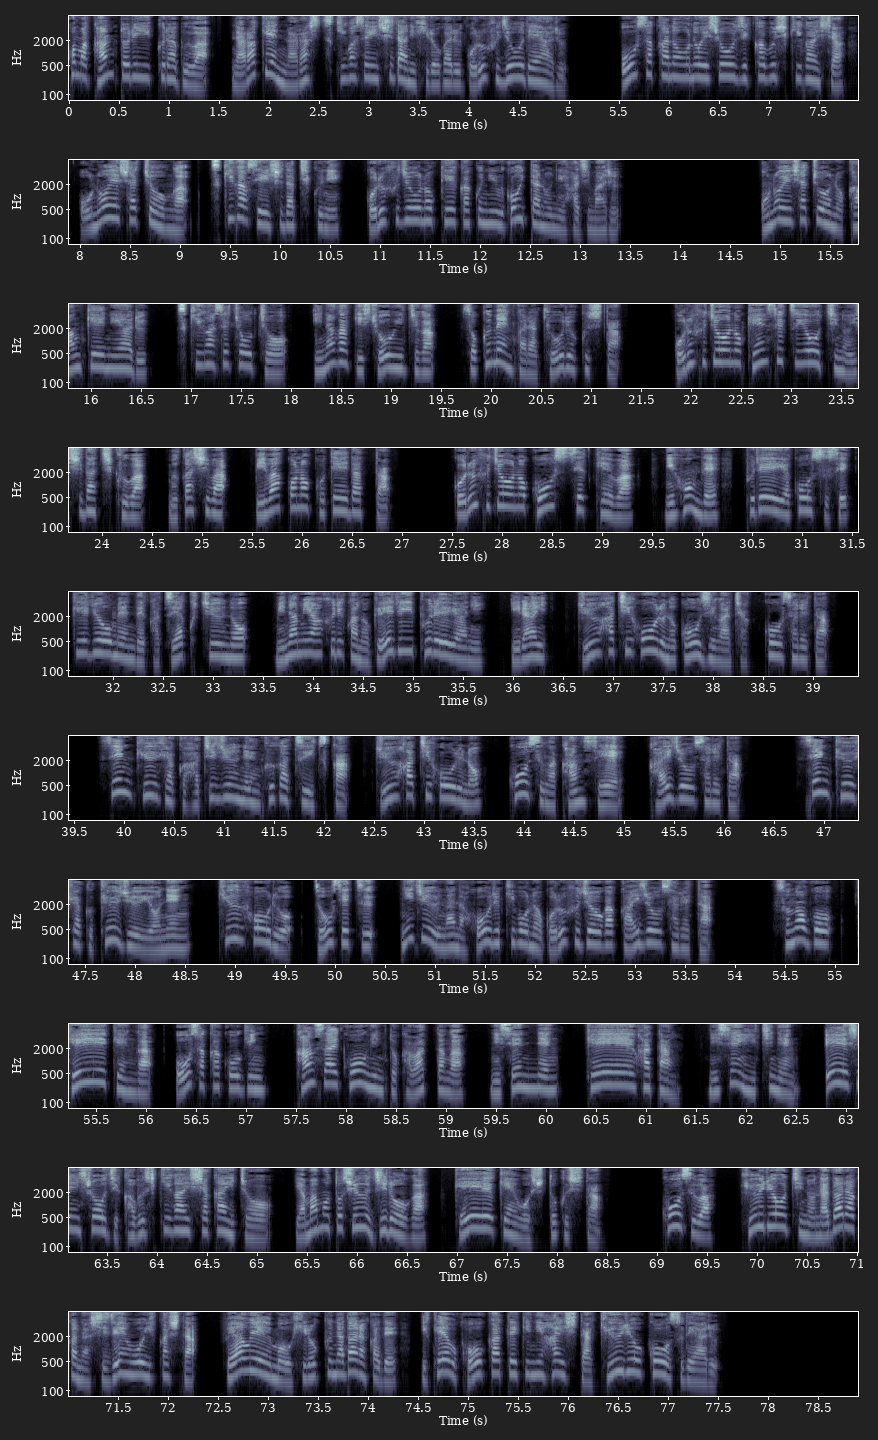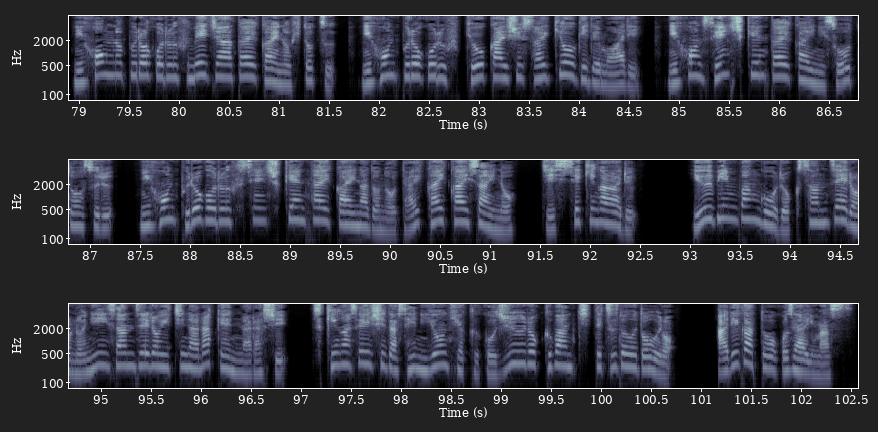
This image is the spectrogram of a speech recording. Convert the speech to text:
コマカントリークラブは奈良県奈良市月ヶ瀬石田に広がるゴルフ場である。大阪の尾上商事株式会社、尾上社長が月ヶ瀬石田地区にゴルフ場の計画に動いたのに始まる。尾上社長の関係にある月ヶ瀬町長、稲垣昭一が側面から協力した。ゴルフ場の建設用地の石田地区は昔は琵琶湖の固定だった。ゴルフ場のコース設計は日本でプレーやコース設計両面で活躍中の南アフリカのゲイリープレイヤーに依頼、18ホールの工事が着工された。1980年9月5日、18ホールのコースが完成、開場された。1994年、9ホールを増設、27ホール規模のゴルフ場が開場された。その後、経営権が大阪工銀、関西工銀と変わったが、2000年、経営破綻、2001年、栄新商事株式会社会長、山本修二郎が経営権を取得した。コースは、丘陵地のなだらかな自然を生かした、フェアウェイも広くなだらかで、池を効果的に配した丘陵コースである。日本のプロゴルフメジャー大会の一つ、日本プロゴルフ協会主催競技でもあり、日本選手権大会に相当する日本プロゴルフ選手権大会などの大会開催の実績がある。郵便番号630-2301奈良県奈良市、月ヶ瀬石田線456番地鉄道道路。ありがとうございます。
